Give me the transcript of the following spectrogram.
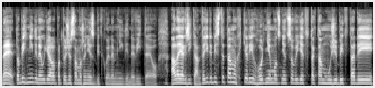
Ne, to bych nikdy neudělal, protože samozřejmě s Bitcoinem nikdy nevíte, jo. Ale jak říkám, teď kdybyste tam chtěli hodně moc něco vidět, tak tam může být tady,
